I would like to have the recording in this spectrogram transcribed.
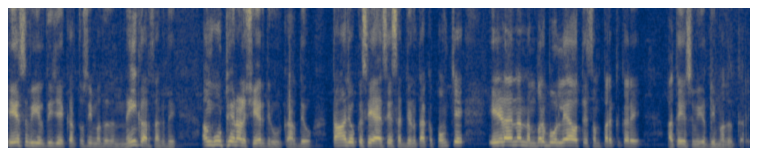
ਇਸ ਵੀਰ ਦੀ ਜੇਕਰ ਤੁਸੀਂ ਮਦਦ ਨਹੀਂ ਕਰ ਸਕਦੇ, ਅੰਗੂਠੇ ਨਾਲ ਸ਼ੇਅਰ ਜ਼ਰੂਰ ਕਰ ਦਿਓ, ਤਾਂ ਜੋ ਕਿਸੇ ਐਸੇ ਸੱਜਣ ਤੱਕ ਪਹੁੰਚੇ, ਇਹ ਜਿਹੜਾ ਇਹਨਾਂ ਨੰਬਰ ਬੋਲਿਆ, ਉੱਤੇ ਸੰਪਰਕ ਕਰੇ ਅਤੇ ਇਸ ਵੀਰ ਦੀ ਮਦਦ ਕਰੇ।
